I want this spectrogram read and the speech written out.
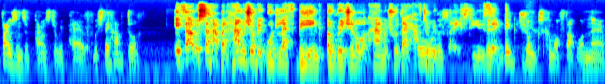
thousands of pounds to repair it, which they have done. If that was to happen, how much of it would left being original, and how much would they have to Oh, there's- replace? Do you There's think? big chunks come off that one now.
